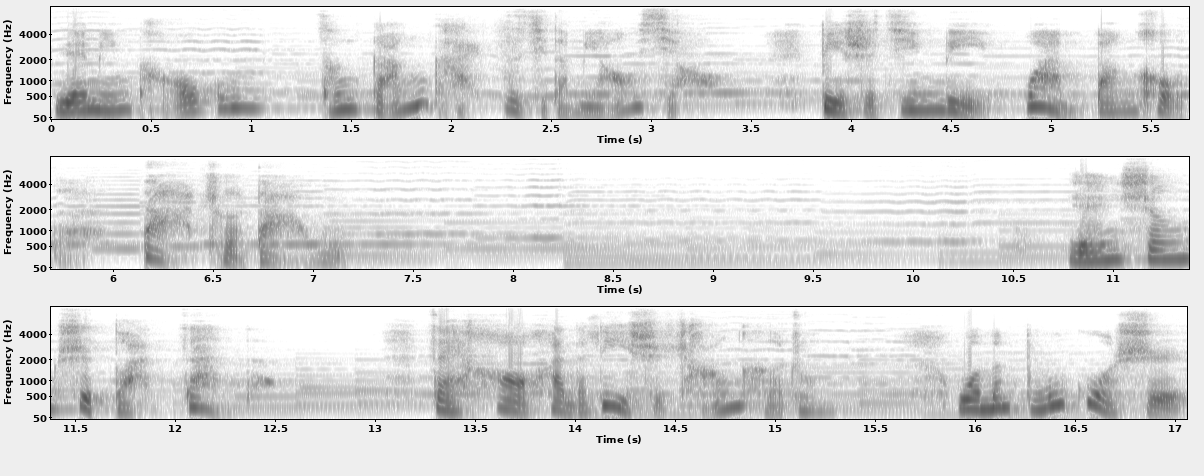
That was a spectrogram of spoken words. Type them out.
元明陶公曾感慨自己的渺小，必是经历万般后的大彻大悟。人生是短暂的，在浩瀚的历史长河中。我们不过是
